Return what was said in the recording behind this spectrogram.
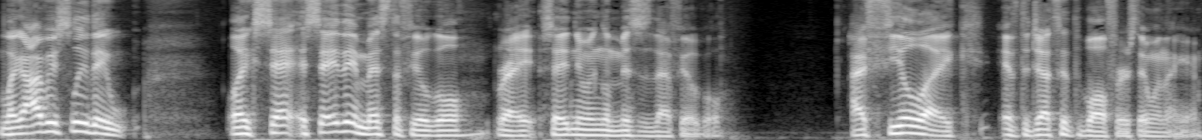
Like obviously they, like say say they miss the field goal, right? Say New England misses that field goal. I feel like if the Jets get the ball first, they win that game.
